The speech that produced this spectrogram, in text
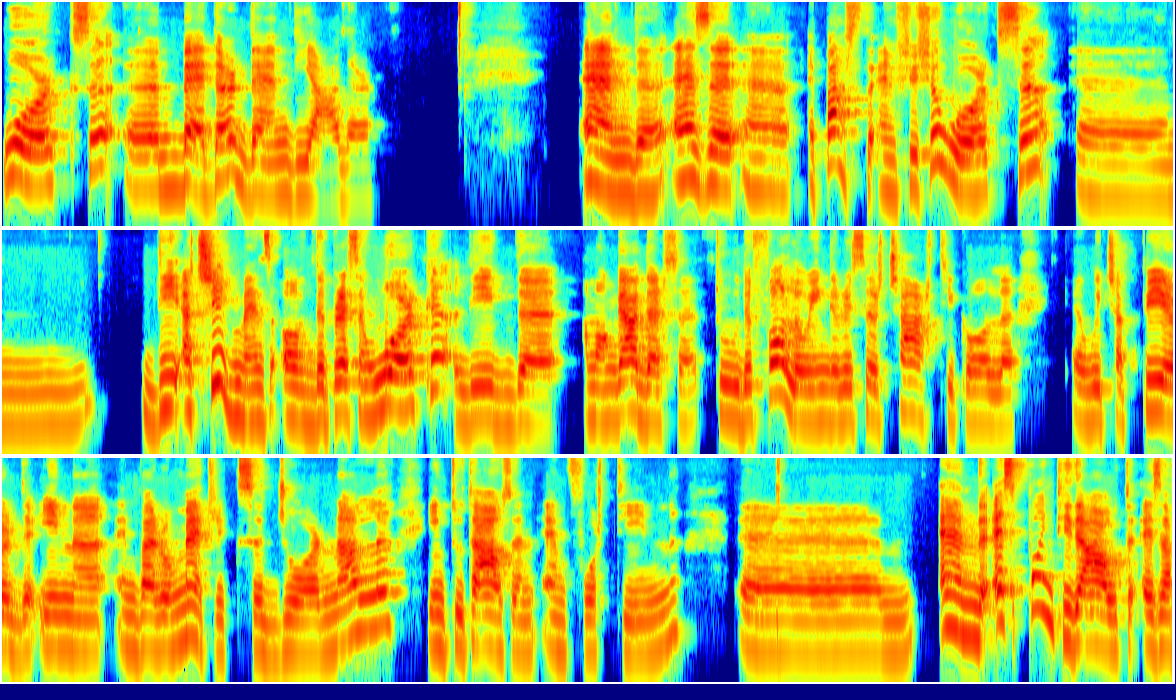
works uh, better than the other. And uh, as a, a, past and future works, um, the achievements of the present work lead, uh, among others, to the following research article uh, which appeared in uh, Environmetrics journal in 2014. Um, and as pointed out as a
